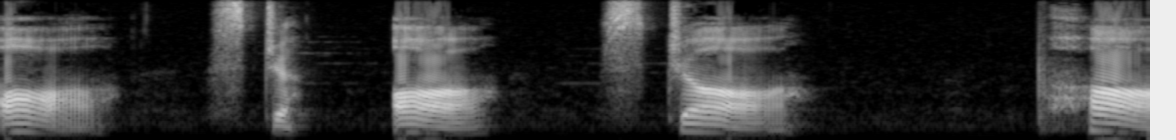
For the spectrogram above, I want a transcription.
aw st aw straw paw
